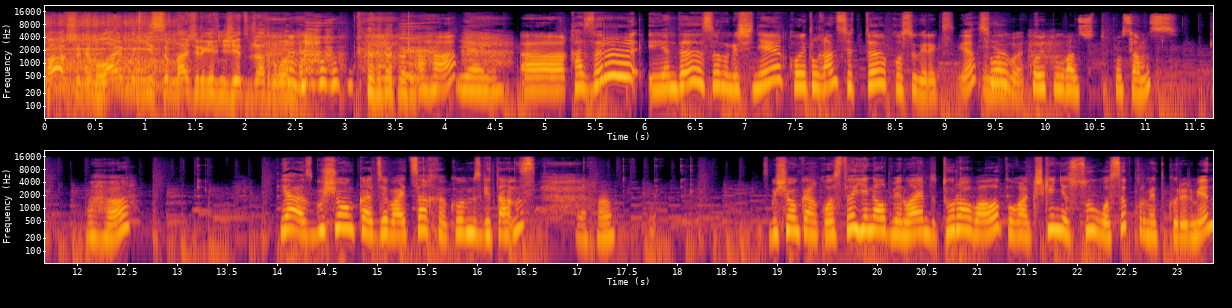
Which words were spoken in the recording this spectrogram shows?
Шіркін лаймның иісі мына жерге дейін жетіп жатыр ғой. Аха. Иә иә. Ә, қазір енді соның ішіне қойытылған сүтті қосу керексіз иә солай ғой? қойытылған сүтті қосамыз. Аха. Иә сгущенка деп айтсақ көбімізге таныс. Аха. Сгущенканы қосты ең алдымен лаймды турап алып оған кішкене су қосып құрметті көрермен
